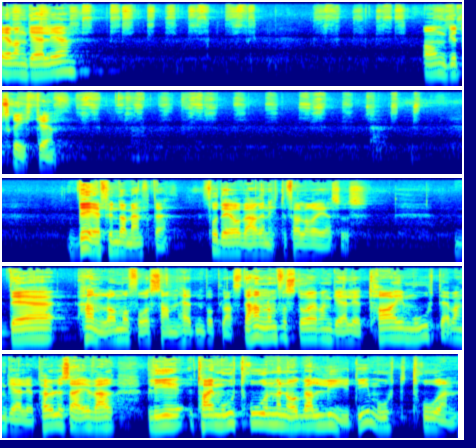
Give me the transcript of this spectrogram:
Evangeliet om Guds rike. Det er fundamentet for det å være en etterfølger av Jesus. Det handler om å få sannheten på plass. Det handler om å forstå evangeliet, ta imot evangeliet. Paulus sier vær, bli, ta imot troen, men òg være lydig mot troen.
